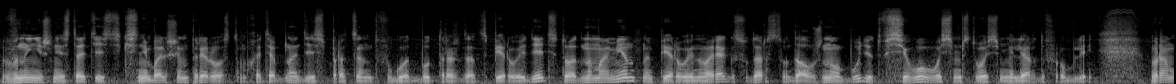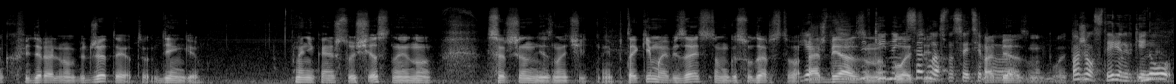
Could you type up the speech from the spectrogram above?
в нынешней статистике с небольшим приростом, хотя бы на 10% в год будут рождаться первые дети, то одномоментно 1 января государство должно будет всего 88 миллиардов рублей. В рамках федерального бюджета это деньги, они, конечно, существенные, но совершенно незначительные. По таким обязательствам государство я обязано платить. Я не согласна с этим. Обязано платить. Пожалуйста, Ирина Евгеньевна. Ну,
